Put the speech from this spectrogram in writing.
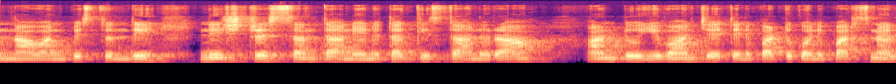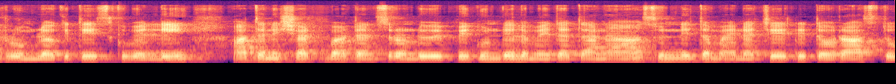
ఉన్నావు అనిపిస్తుంది. నీ స్ట్రెస్ అంతా నేను తగ్గిస్తానురా అంటూ ఇవాన్ చేతిని పట్టుకొని పర్సనల్ రూమ్లోకి తీసుకువెళ్ళి అతని షర్ట్ బటన్స్ రెండు విప్పి గుండెల మీద తన సున్నితమైన చేతితో రాస్తూ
